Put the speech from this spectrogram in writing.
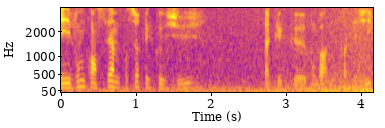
et vont me commencer à me construire quelques juges, enfin quelques bombardiers stratégiques.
